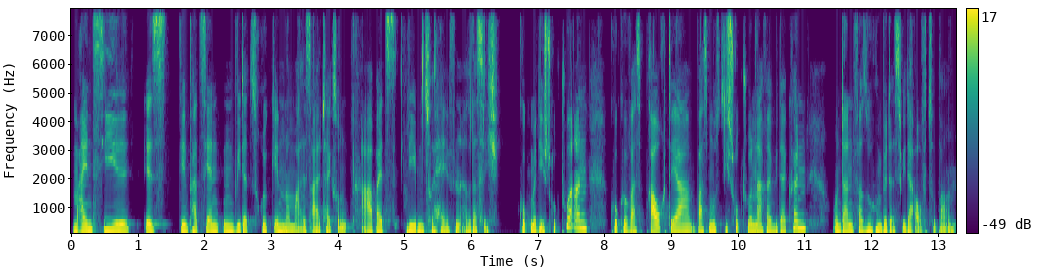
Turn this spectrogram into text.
mein Ziel ist, den Patienten wieder zurück in normales Alltags- und Arbeitsleben zu helfen. Also dass ich gucke mir die Struktur an, gucke, was braucht der, was muss die Struktur nachher wieder können und dann versuchen wir das wieder aufzubauen.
